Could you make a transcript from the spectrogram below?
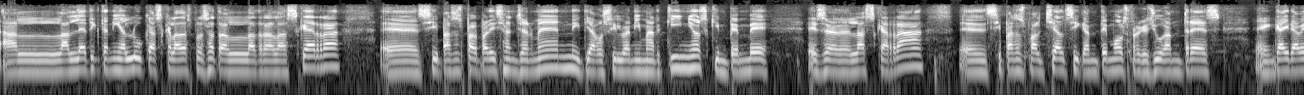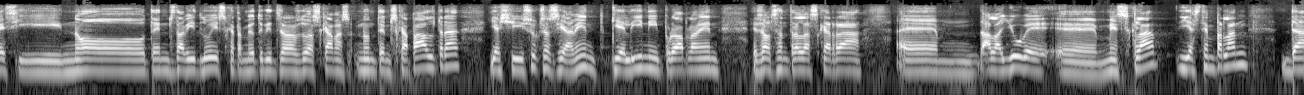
l'Atlètic tenia Lucas que l'ha desplaçat al lateral esquerre, eh, si passes pel Paris Saint-Germain, ni Thiago Silva ni Marquinhos, Kimpembe és eh, l'esquerrà, eh, si passes pel Chelsea, que en té molts perquè juga amb tres, eh, gairebé si no tens David Luiz, que també utilitza les dues cames, no en tens cap altre, i així successivament. Chiellini probablement és el central esquerrà eh, a la Juve eh, més clar, i estem parlant de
